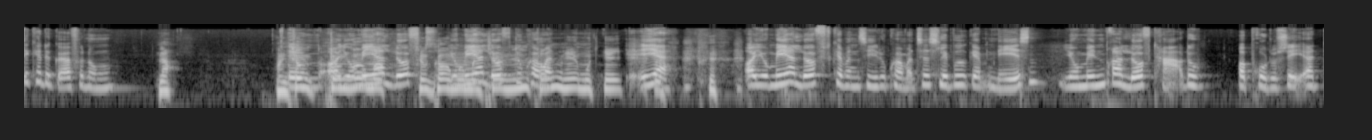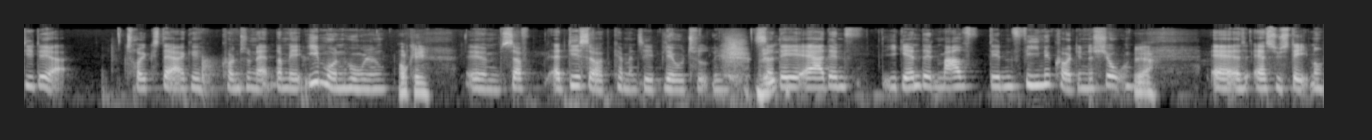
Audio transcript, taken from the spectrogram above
det kan det gøre for nogen. Nå. Øhm, og jo mere luft, jo mere luft du kommer... Her, måske. Ja, og jo mere luft, kan man sige, du kommer til at slippe ud gennem næsen, jo mindre luft har du at producere de der trykstærke konsonanter med i mundhulen. Okay. Øhm, så at de så, kan man sige, bliver utydelige. Så det er den, igen, det er, en meget, det er den fine koordination Ja. Af, af systemet.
